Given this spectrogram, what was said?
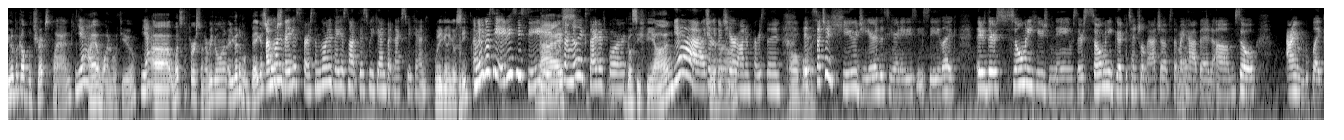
you have a couple trips planned. Yeah. I have one with you. Yeah. Uh, what's the first one? Are we going? Are you going to Vegas I'm going to Vegas first. I'm going to Vegas not this weekend, but next weekend. What are you going to go see? I'm going to go see ADCC, Nice. which I'm really excited for. Go see Ffion. Yeah, I Cheer get to go cheer on. on in person. Oh boy. It's such a huge year this year in ADCC. Like, there's, there's so many huge names. There's so many good potential matchups that might Yeah. happen. Um, so I'm like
